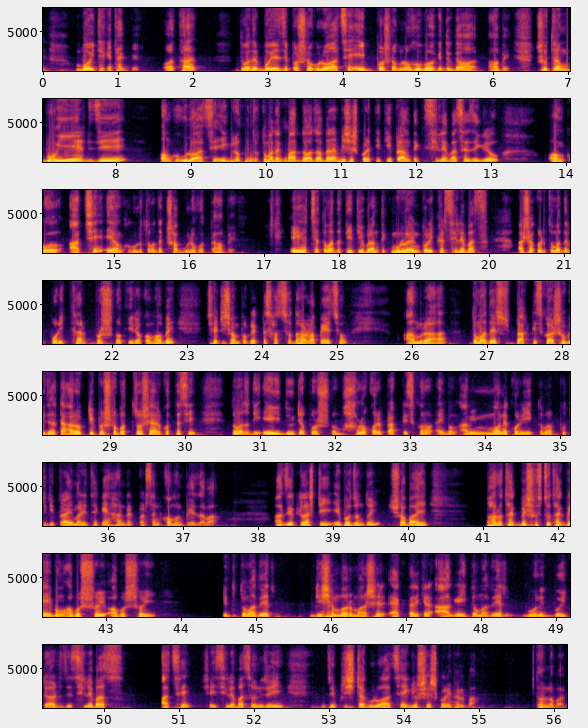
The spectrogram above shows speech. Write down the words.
বই থেকে থাকবে, অর্থাৎ তোমাদের বইয়ের যে প্রশ্নগুলো আছে, এই প্রশ্নগুলো হুবহু কিন্তু দেওয়া হবে। সুতরাং বইয়ের যে অঙ্কগুলো আছে, এগুলো কিন্তু তোমাদের বাদ দেওয়া যাবে না। বিশেষ করে তৃতীয় প্রান্তিক সিলেবাসে যেগুলো অঙ্ক আছে, এই অঙ্কগুলো তোমাদের সবগুলো করতে হবে। এই হচ্ছে তোমাদের তৃতীয় প্রান্তিক মূল্যায়ন পরীক্ষার সিলেবাস। আশা করি তোমাদের পরীক্ষার প্রশ্ন কি রকম হবে, সেটি সম্পর্কে একটা স্বচ্ছ ধারণা পেয়েছ। আমরা তোমাদের প্র্যাকটিস করার সুবিধাতে আরও একটি প্রশ্নপত্র শেয়ার করতেছি। তোমরা যদি এই দুইটা প্রশ্ন ভালো করে প্র্যাকটিস করো এবং আমি মনে করি তোমরা প্রতিটি প্রাইমারি থেকে হান্ড্রেড পার্সেন্ট কমন পেয়ে যাবা। আজকের ক্লাসটি এ পর্যন্তই। সবাই ভালো থাকবে, সুস্থ থাকবে এবং অবশ্যই অবশ্যই কিন্তু তোমাদের ডিসেম্বর মাসের এক তারিখের আগেই তোমাদের গণিত বইটার যে সিলেবাস আছে, সেই সিলেবাস অনুযায়ী যে পৃষ্ঠাগুলো আছে, এগুলো শেষ করে ফেলবা। ধন্যবাদ।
